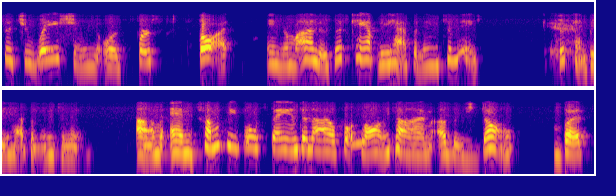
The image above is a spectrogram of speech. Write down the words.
situation or first thought in your mind is this can't be happening to me. This can't be happening to me. Um, and some people stay in denial for a long time, others don't. But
